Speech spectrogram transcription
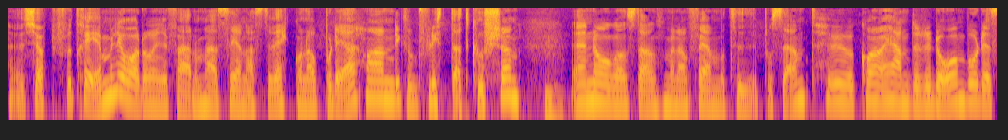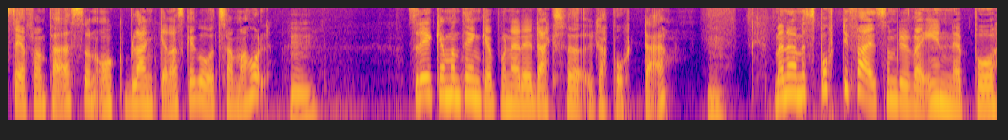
eh, köpt för 3 miljarder ungefär de här senaste veckorna och på det har han liksom flyttat kursen mm. någonstans mellan 5 och 10 procent. Hur händer det då om både Stefan Persson och blankarna ska gå åt samma håll? Mm. Så det kan man tänka på när det är dags för rapport där. Mm. Men det här med Spotify som du var inne på,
